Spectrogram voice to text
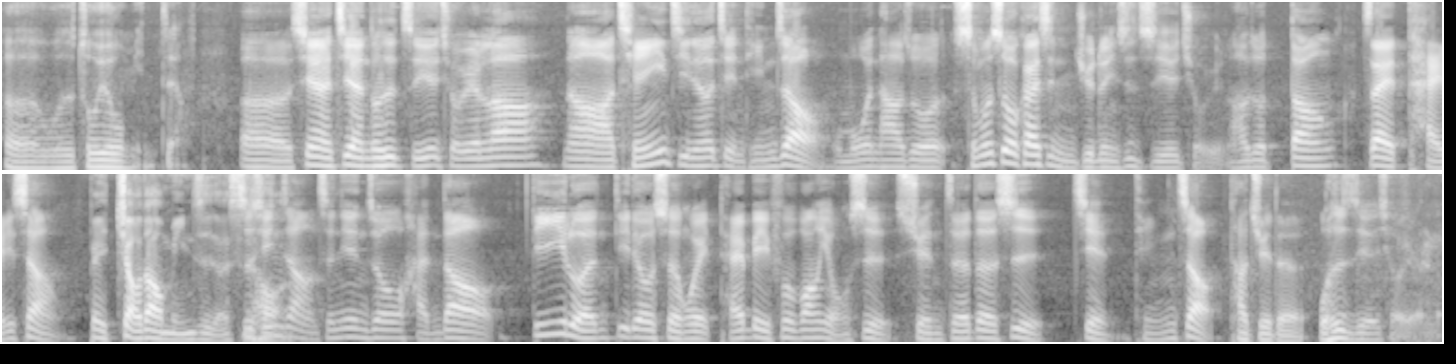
呃我的座右铭这样。呃，现在既然都是职业球员啦，那前一集呢，简廷照，我们问他说，什么时候开始你觉得你是职业球员？然后说，当在台上被叫到名字的时候执行，长陈建州喊到第一轮第六顺位，台北富邦勇士选择的是简廷照，他觉得我是职业球员了。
